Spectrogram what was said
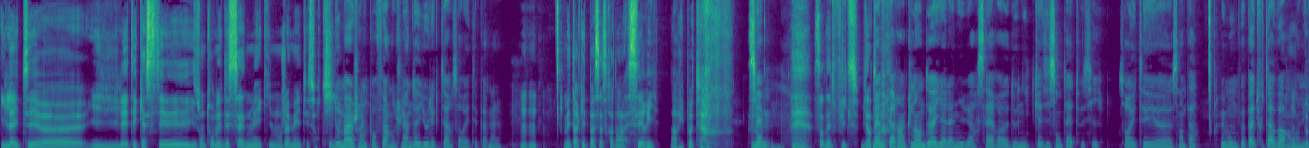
Il a été, euh, il a été casté. Ils ont tourné des scènes, mais qui n'ont jamais été sorties. C'est dommage, rien que pour faire un clin d'œil au lecteur, ça aurait été pas mal. Mm, mm. Mais t'inquiète pas, ça sera dans la série Harry Potter sur, Même, sur Netflix bientôt. même faire un clin d'œil à l'anniversaire euh, de Nick quasi sans tête aussi. Ça aurait été euh, sympa. Mais bon, on peut pas tout avoir hein, On dans les peut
